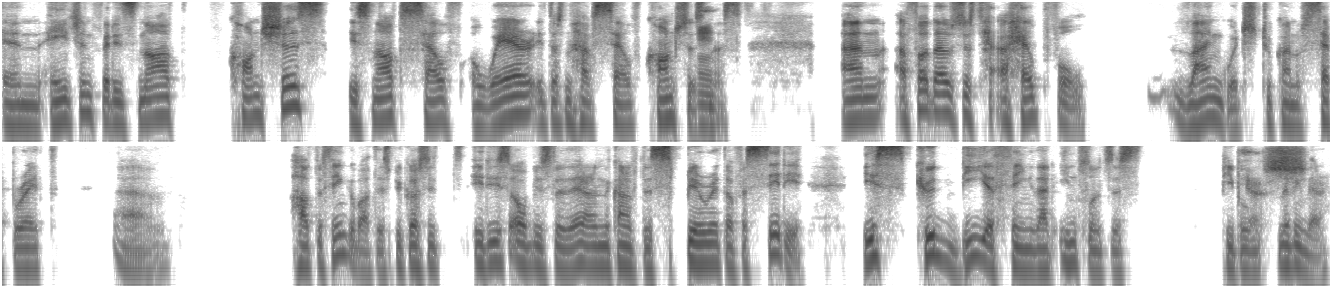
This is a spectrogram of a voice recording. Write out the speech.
an agent but it's not conscious is not self-aware it doesn't have mm. self-consciousness mm. and i thought that was just a helpful language to kind of separate uh, how to think about this because it it is obviously there and the kind of the spirit of a city is could be a thing that influences people yes. living there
